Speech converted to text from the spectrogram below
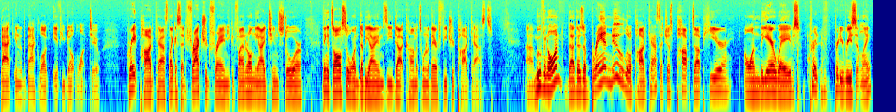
back into the backlog if you don't want to. Great podcast. Like I said, Fractured Frame. You can find it on the iTunes Store. I think it's also on WIMZ.com. It's one of their featured podcasts. Uh, moving on, uh, there's a brand new little podcast that just popped up here on the airwaves pretty, pretty recently.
